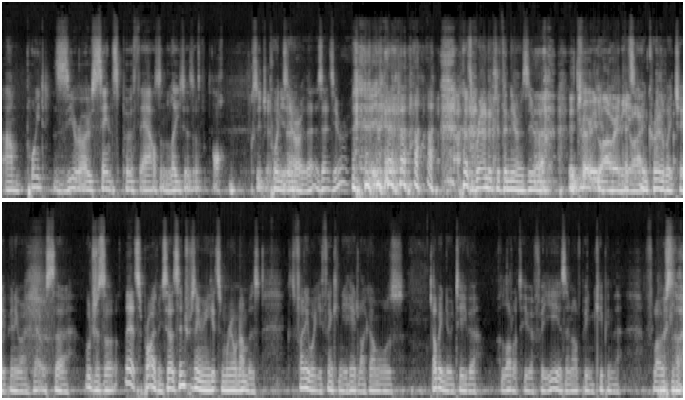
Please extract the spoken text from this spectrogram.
um, 0.0 cents per thousand litres of oxygen. point you know. zero. That is that zero? That's rounded to the nearest zero. It's very low anyway. It's incredibly cheap. Anyway, that was uh, which is uh, that surprised me. So it's interesting when you get some real numbers. It's funny what you think in your head. Like I was, I've been doing TIVA a lot of TIVA for years, and I've been keeping the flows low.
